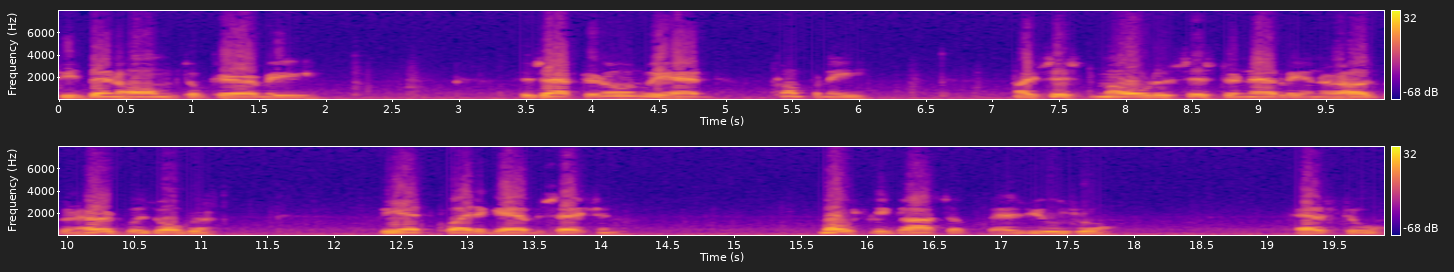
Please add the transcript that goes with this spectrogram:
She's been home, took care of me. This afternoon we had company. My sister, my oldest sister Natalie and her husband Herb was over. We had quite a gab session. Mostly gossip as usual as to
